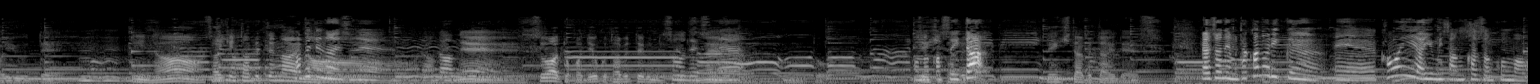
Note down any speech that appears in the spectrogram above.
言うて。うんうんうんいいなぁ。最近食べてないなぁ食べてないですねラーメンね。ツアーとかでよく食べてるんですけどね。そうですねお腹すいたぜひ食べたいです。ラジオネーム、たかのりくん。えー、かわいいあゆみさん、かずさん、こんばんは。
